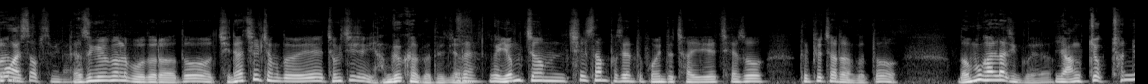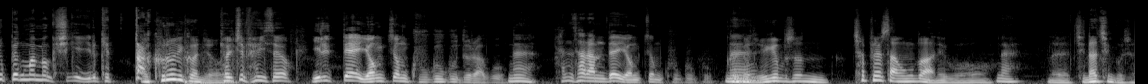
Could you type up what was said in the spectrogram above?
성공할 수 없습니다. 대선 결과를 보더라도 지나칠 정도의 정치적 양극화거든요. 네. 그러니까 0.73% 포인트 차이의 최소 득표차라는 것도 너무 갈라진 거예요. 양쪽 1,600만 명씩이 이렇게 딱 아, 그러니까요. 결집해 있어요. 1대 0.999더라고. 네, 한 사람 대 0.999. 그러니까 네, 이게 무슨 첩혈 싸움도 아니고 네. 네, 지나친 거죠.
